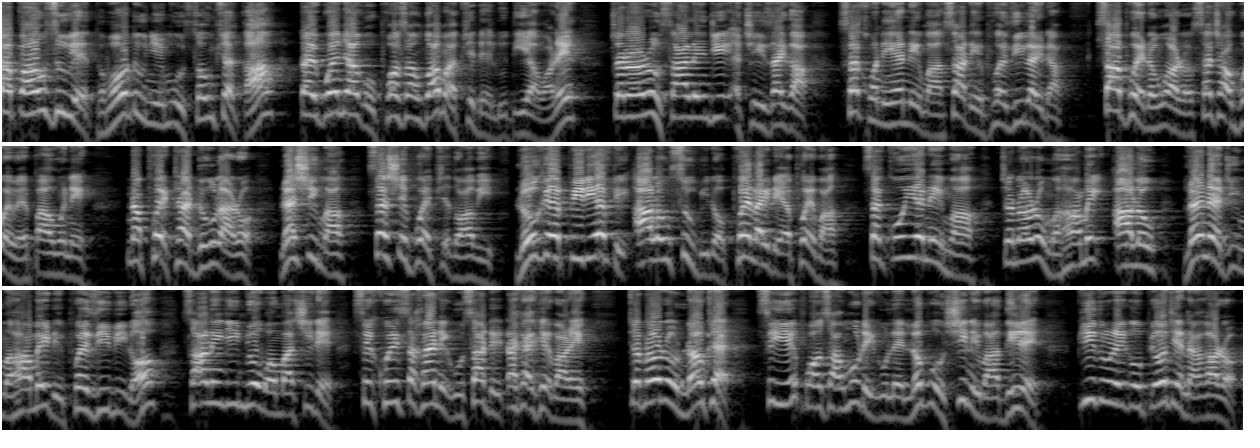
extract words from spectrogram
တပ်ပေါင်းစုရဲ့သဘောတူညီမှုဆုံးဖြတ်ကတိုက်ပွဲများကိုဖော်ဆောင်သွားမှာဖြစ်တယ်လို့သိရပါတယ်။ကျွန်တော်တို့စာလင်းကြီးအခြေစိုက်က18ရက်နေ့မှာစတင်ဖွဲ့စည်းလိုက်တာစဖွဲ့တုန်းကတော့16ဖွဲ့ပဲပါဝင်နေနှစ်ဖွဲ့ထပ်တိုးလာတော့လက်ရှိမှာ18ဖွဲ့ဖြစ်သွားပြီ local PDF တွေအားလုံးစုပြီးတော့ဖွဲ့လိုက်တဲ့အဖွဲ့ပါ19ရက်နေ့မှာကျွန်တော်တို့မဟာမိတ်အားလုံးလက်နက်ကြီးမဟာမိတ်တွေဖွဲ့စည်းပြီးတော့စာလင်းကြီးမြို့ပေါ်မှာရှိတဲ့စစ်ခွေးစခန်းတွေကိုစတင်တိုက်ခိုက်ခဲ့ပါတယ်ကျွန်တော်တို့နောက်ထပ်စီရေးဖော်ဆောင်မှုတွေကိုလည်းလုပ်ဖို့ရှိနေပါသေးတယ်ပြည်သူတွေကိုပြောချင်တာကတော့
